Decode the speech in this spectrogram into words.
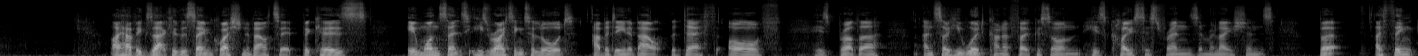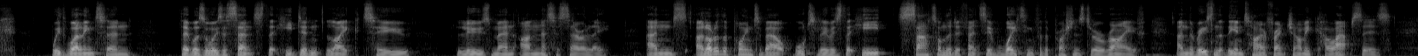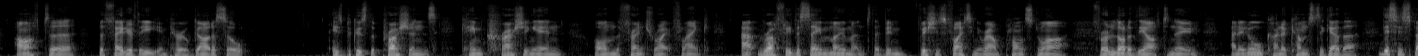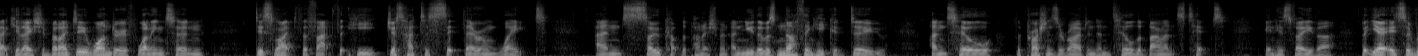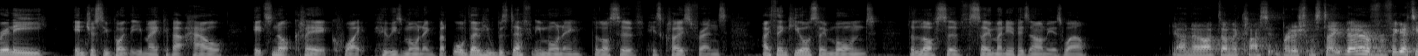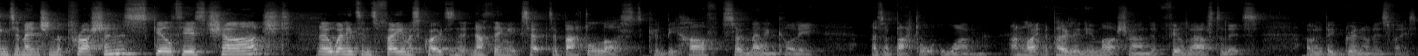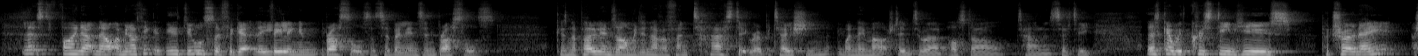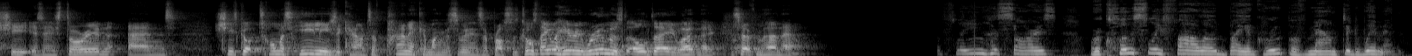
I have exactly the same question about it because, in one sense, he's writing to Lord Aberdeen about the death of his brother, and so he would kind of focus on his closest friends and relations. But I think with Wellington, there was always a sense that he didn't like to lose men unnecessarily. And a lot of the point about Waterloo is that he sat on the defensive waiting for the Prussians to arrive. And the reason that the entire French army collapses after the failure of the Imperial Guard assault is because the Prussians came crashing in on the French right flank at roughly the same moment. There'd been vicious fighting around Plancenoit for a lot of the afternoon, and it all kind of comes together. This is speculation, but I do wonder if Wellington disliked the fact that he just had to sit there and wait and soak up the punishment and knew there was nothing he could do until the Prussians arrived and until the balance tipped in his favour. But yeah, it's a really interesting point that you make about how it's not clear quite who he's mourning. But although he was definitely mourning the loss of his close friends, I think he also mourned the loss of so many of his army as well. Yeah, I know I've done a classic British mistake there of forgetting to mention the Prussians. Guilty as charged. No, Wellington's famous quote, isn't it? Nothing except a battle lost can be half so melancholy as a battle won. Unlike Napoleon, who marched around the field of Austerlitz with a big grin on his face. Let's find out now. I mean, I think you do also forget the feeling in Brussels, the civilians in Brussels, because Napoleon's army didn't have a fantastic reputation when they marched into a hostile town and city. Let's go with Christine Hughes Petrone. She is a historian and She's got Thomas Healy's account of panic among the civilians of Brussels. Of course, they were hearing rumours all day, weren't they? Let's hear from her now. The fleeing hussars were closely followed by a group of mounted women.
